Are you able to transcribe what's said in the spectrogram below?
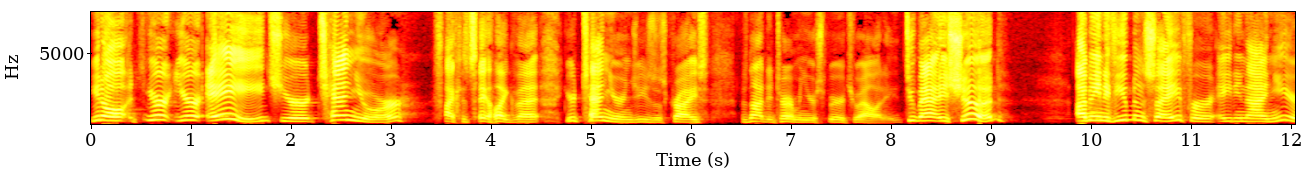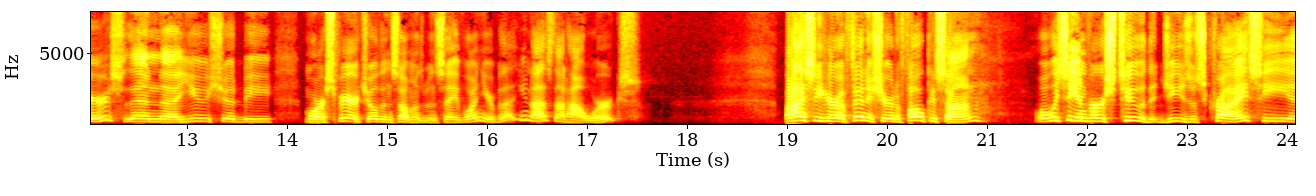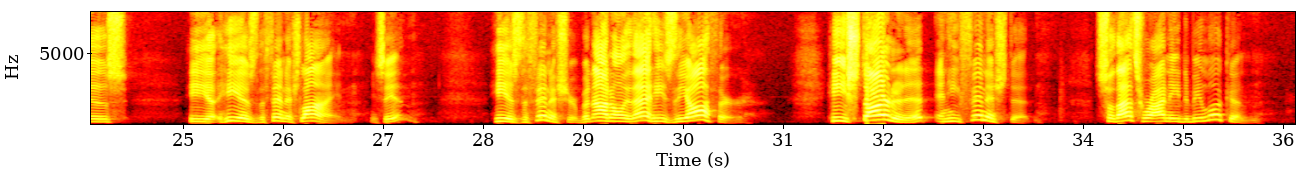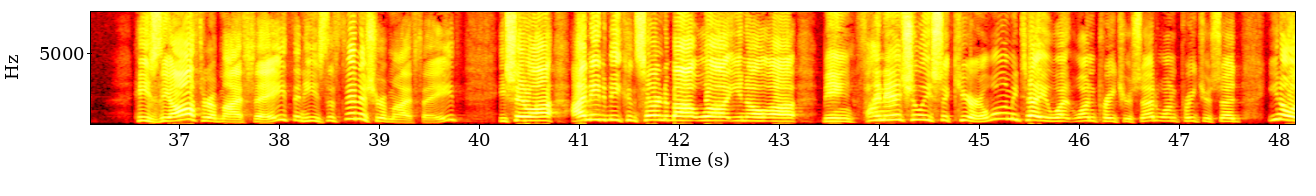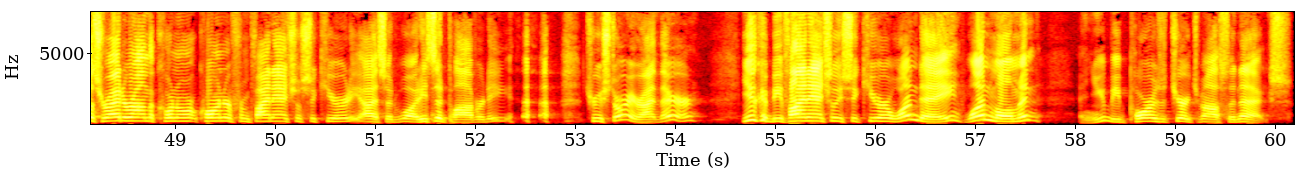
You know, your, your age, your tenure, if I could say it like that, your tenure in Jesus Christ does not determine your spirituality. Too bad it should. I mean, if you've been saved for 89 years, then uh, you should be more spiritual than someone's been saved one year. But that, you know, that's not how it works. But I see here a finisher to focus on. Well, we see in verse 2 that Jesus Christ, he is, he, he is the finish line. You see it? He is the finisher. But not only that, he's the author. He started it and he finished it. So that's where I need to be looking. He's the author of my faith and he's the finisher of my faith. You say, well, I need to be concerned about, well, you know, uh, being financially secure. Well, let me tell you what one preacher said. One preacher said, you know, it's right around the corner, corner from financial security. I said, what? He said, poverty. True story right there. You could be financially secure one day, one moment, and you'd be poor as a church mouse the next.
